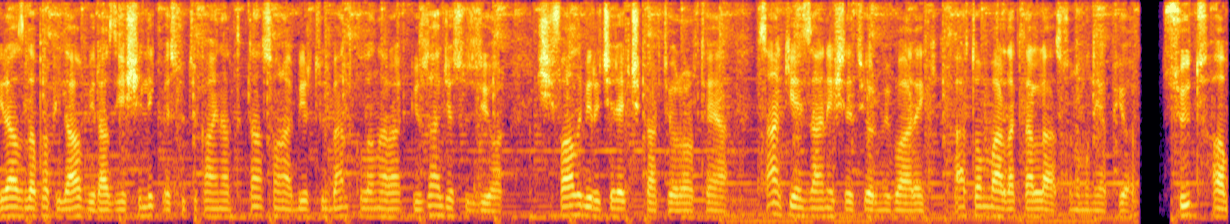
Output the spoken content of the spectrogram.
Biraz lapa pilav, biraz yeşillik ve sütü kaynattıktan sonra bir tülbent kullanarak güzelce süzüyor. Şifalı bir içecek çıkartıyor ortaya. Sanki eczane işletiyor mübarek. Karton bardaklarla sunumunu yapıyor. Süt, hava...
